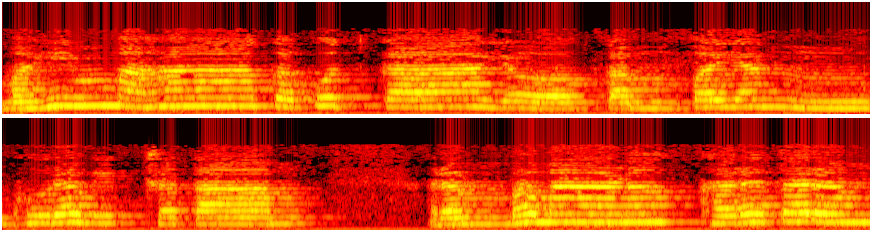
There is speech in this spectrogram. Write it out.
महिम् महाककुत्काय कम्पयन् खुरवीक्षताम् रम्भमाणः खरतरम्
